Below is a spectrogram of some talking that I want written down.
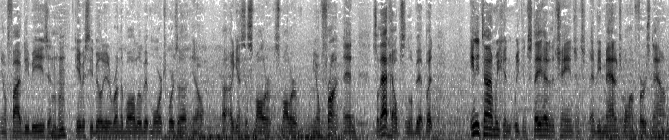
you know five DBs and mm-hmm. gave us the ability to run the ball a little bit more towards a you know uh, against a smaller smaller you know front and so that helps a little bit. But anytime we can we can stay ahead of the chains and, and be manageable on first down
